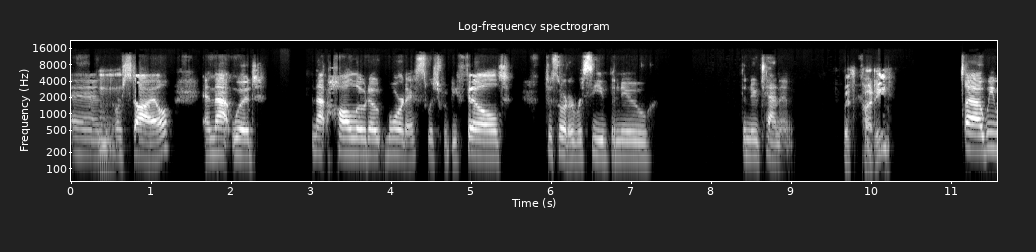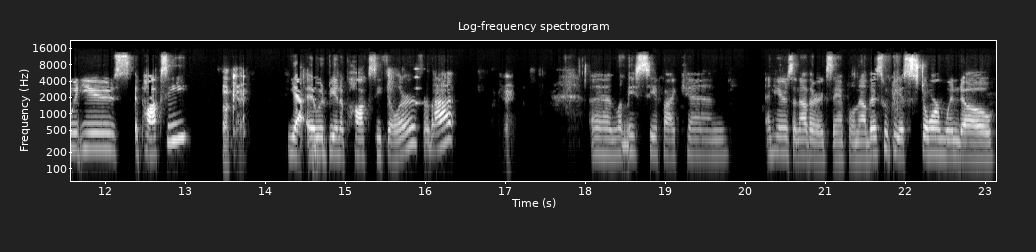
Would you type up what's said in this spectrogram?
and mm. or style, and that would that hollowed out mortise, which would be filled to sort of receive the new the new tenon. With putty? Uh, we would use epoxy. Okay. Yeah, it would be an epoxy filler for that. Okay. And let me see if I can. And here's another example. Now, this would be a storm window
